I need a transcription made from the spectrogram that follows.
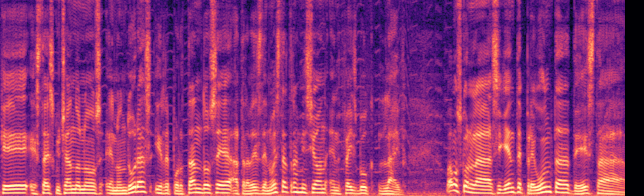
que está escuchándonos en Honduras y reportándose a través de nuestra transmisión en Facebook Live. Vamos con la siguiente pregunta de esta,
